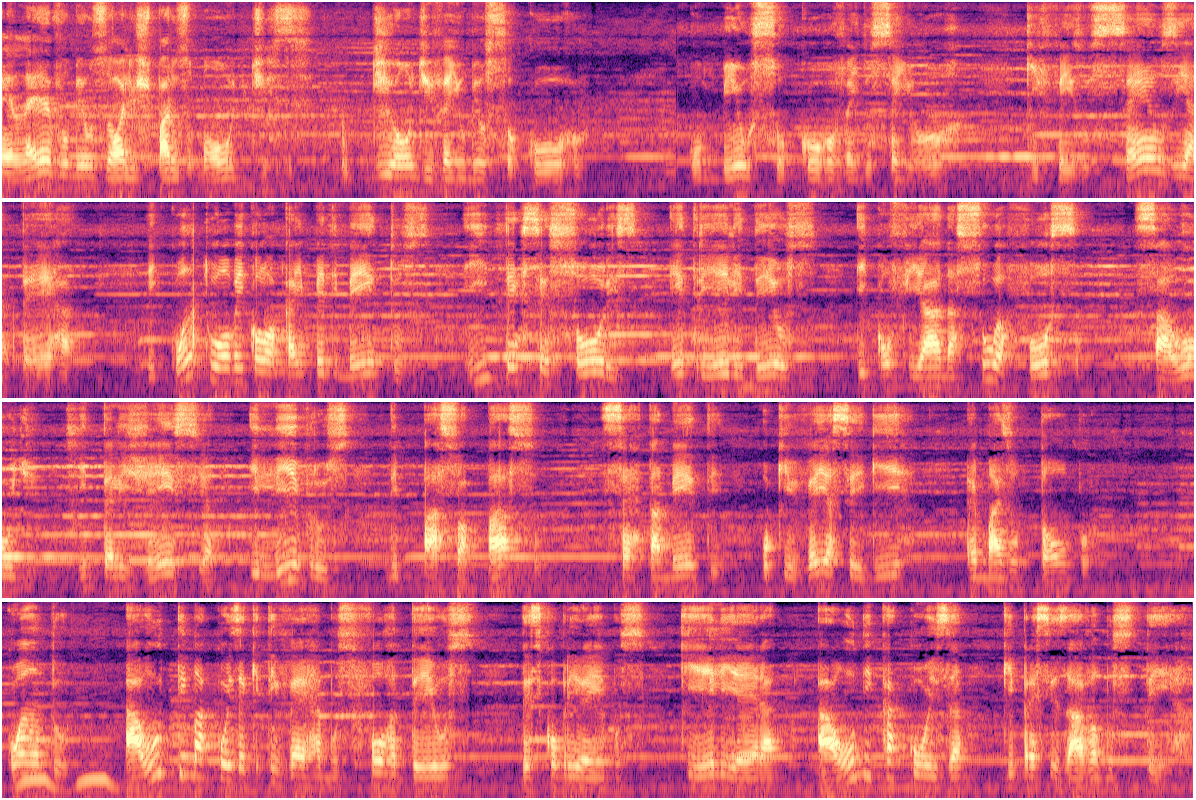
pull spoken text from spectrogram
Elevo meus olhos para os montes, de onde vem o meu socorro? O meu socorro vem do Senhor, que fez os céus e a terra. Enquanto o homem colocar impedimentos intercessores entre ele e Deus e confiar na sua força, saúde, inteligência e livros de passo a passo, certamente o que vem a seguir é mais um tombo. Quando a última coisa que tivermos for Deus, descobriremos que Ele era a única coisa que precisávamos ter.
